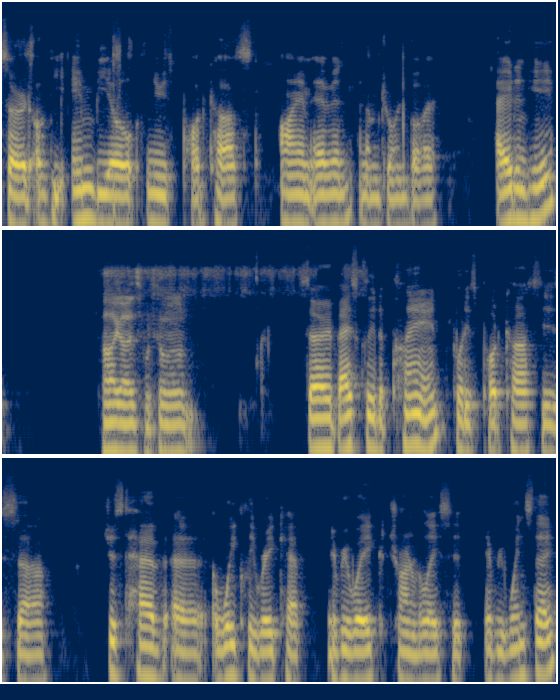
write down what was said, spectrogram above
episode of the NBL News Podcast. I am Evan, and I'm joined by Aiden here. Hi guys, what's going on? So, basically, the plan for this podcast is uh, just have a, a weekly recap every week, try and release it every Wednesday,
